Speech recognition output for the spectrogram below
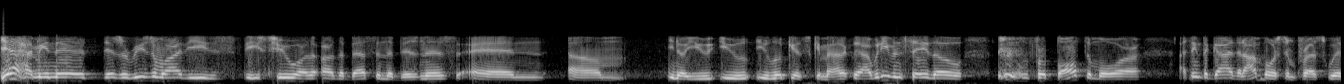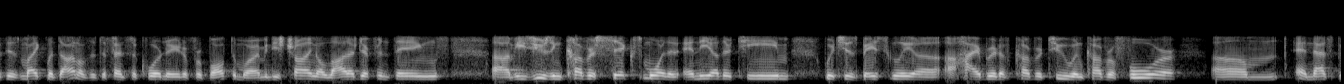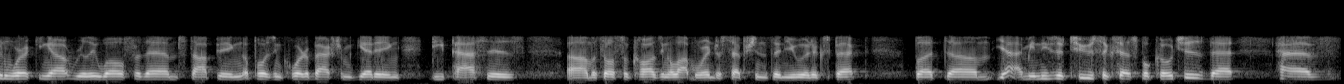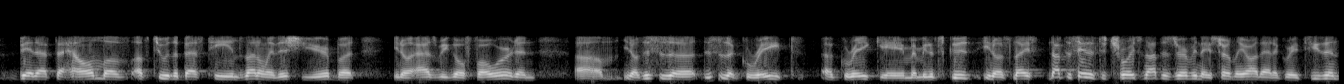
Yeah, I mean, there, there's a reason why these these two are are the best in the business, and um, you know, you you you look at schematically. I would even say though, for Baltimore, I think the guy that I'm most impressed with is Mike Macdonald, the defensive coordinator for Baltimore. I mean, he's trying a lot of different things. Um, he's using cover six more than any other team, which is basically a, a hybrid of cover two and cover four. Um, and that's been working out really well for them, stopping opposing quarterbacks from getting deep passes. Um, it's also causing a lot more interceptions than you would expect. But um, yeah, I mean, these are two successful coaches that have been at the helm of of two of the best teams, not only this year, but you know as we go forward. And um, you know this is a this is a great a great game. I mean, it's good. You know, it's nice. Not to say that Detroit's not deserving; they certainly are. They had a great season,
